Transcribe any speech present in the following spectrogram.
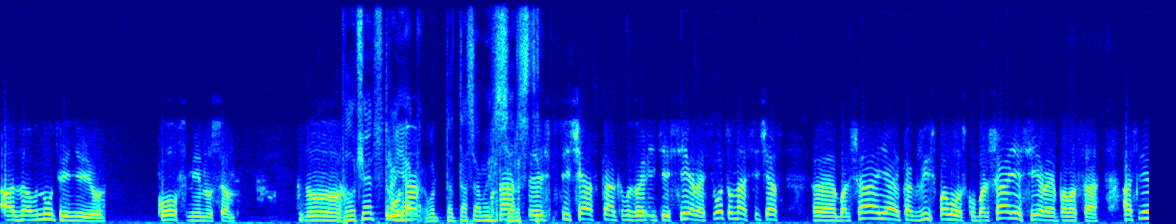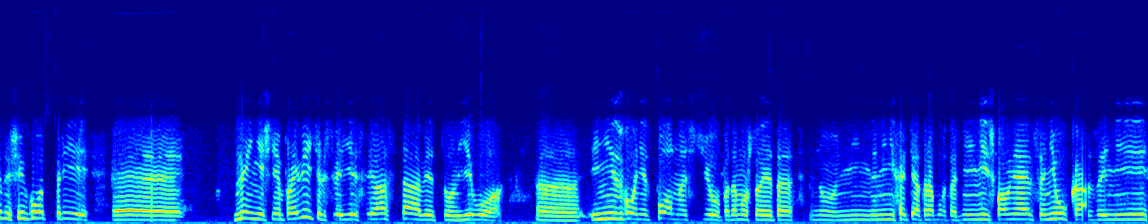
а за внутреннюю кол с минусом. Ну, Получается трояк, нас, вот та, та самая у серость. Нас сейчас, как вы говорите, серость. Вот у нас сейчас э, большая, как жизнь в полоску, большая серая полоса. А следующий год при э, нынешнем правительстве, если оставит он его э, и не изгонит полностью, потому что это, ну, не, не хотят работать, не, не исполняются ни указы, ни,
